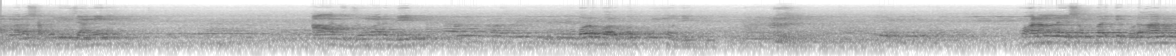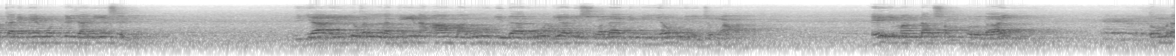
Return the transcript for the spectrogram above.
আপনারা সকলেই জানেন আজ জুমার দিন বড় বরকতপূর্ণ দিন মহান আল্লাহ এ সম্পর্কে কুরআনুল কারিমের মধ্যে জানিয়েছেন ইয়া আইয়ুহাল্লাযীনা আমানু ইযা নুদিয়া লিস-সালাতি মিন ইয়াউমিল জুমআহ হে ইমানদার সম্প্রদায়, তোমরা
